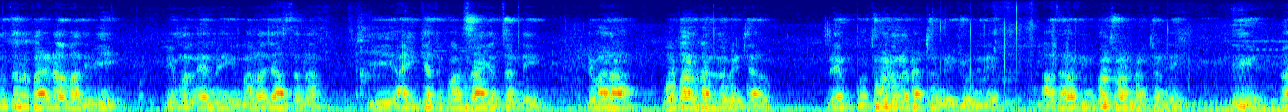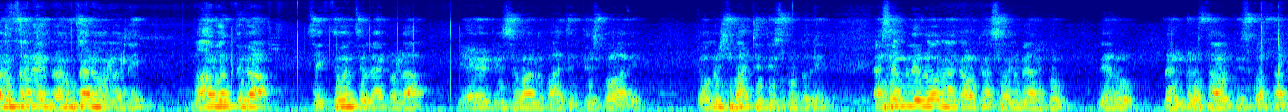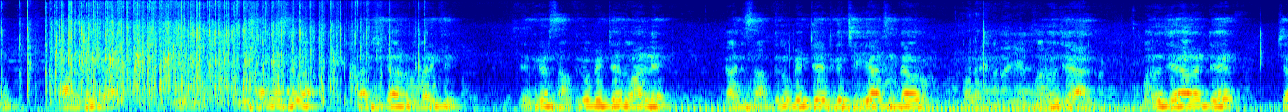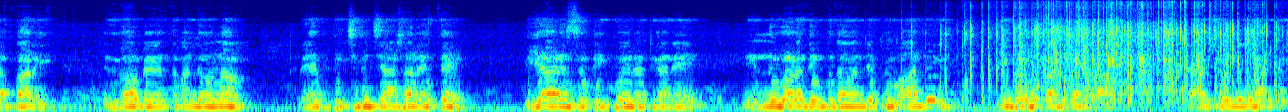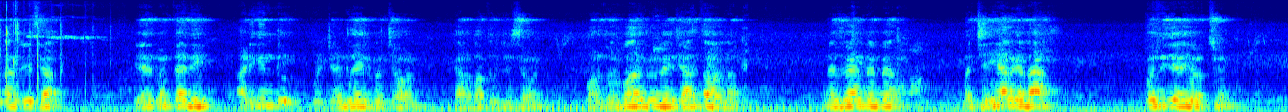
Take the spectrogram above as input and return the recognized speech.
జరుగుతున్న పరిణామాలు ఇవి. మిమ్మల్ని నేను మనం చేస్తున్నా. ఈ ఐక్యత కొనసాగించండి. ఇవాళ గోపాలపల్లిలో పెట్టారు. రేపు కొత్తగూడెంలో పెట్టండి ఇటువంటిది ఆ తర్వాత ఇంకో చోట పెట్టండి. ఇది నడుపుతానే నడుపుతానే ఉండండి. మా వంతుగా శక్తి వంతులు లేకుండా ఏఐటీసీ వాళ్ళు బాధ్యత తీసుకోవాలి. కమ్యూనిస్ట్ పార్టీ తీసుకుంటుంది. అసెంబ్లీలో నాకు అవకాశం ఉన్న మేరకు నేను దాని ప్రస్తావన తీసుకొస్తాను. ఆ విధంగా ఈ- ఈ సమస్యల పరిష్కారం వరకు ఎందుకంటే సంతకం పెట్టేది వాళ్ళే. కానీ సంతకం పెట్టేట్టుగా చేయాల్సింది ఎవరు? మనం చేయాలి. మనం చేయాలంటే చెప్పాలి. ఇదిగో మేము ఇంతమంది ఉన్నాం. రేపు పిచ్చి పిచ్చి ఆశాలు వేస్తే బీఆర్ఎస్ దిగిపోయినట్టుగానే నిన్ను కూడా దింపుతామని చెప్పి వారిని ఈ ప్రభుత్వానికి ఎలక్షన్ ముందు వాగ్దానాలు చేశారు. ఏది పడితే అది అడిగింది. ఇప్పుడు జెండు దగ్గరికి వచ్చేవాడు కలపత్రం చూసేవాడు వాళ్ళు దుర్మార్గులు నేను చేస్తా ఉన్నారు నిజమే మరి చెయ్యాలి కదా? కొన్ని చేయవచ్చు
